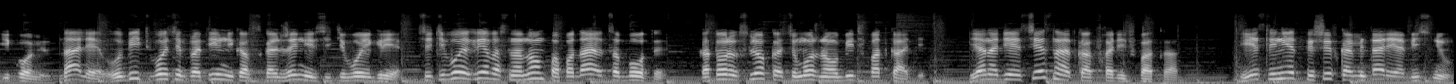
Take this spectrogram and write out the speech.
и коммент. Далее, убить 8 противников в скольжении в сетевой игре. В сетевой игре в основном попадаются боты, которых с легкостью можно убить в подкате. Я надеюсь, все знают, как входить в подкат? Если нет, пиши в комментарии, объясню.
